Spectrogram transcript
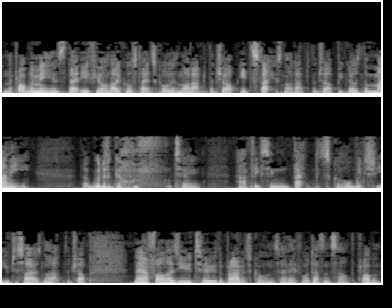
And the problem is that if your local state school is not up to the job, it stays not up to the job because the money that would have gone to uh, fixing that school, which you've decided is not up to the job, now follows you to the private school and so therefore doesn't solve the problem.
